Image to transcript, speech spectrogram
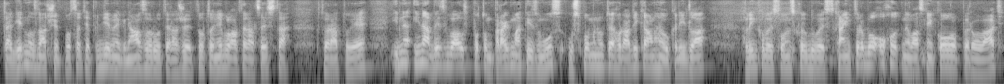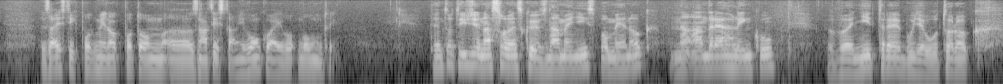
tak jednoznačne v podstate prídeme k názoru, teda, že toto nebola teda cesta, ktorá tu je. Iná, iná vec bola už potom pragmatizmus už spomenutého radikálneho krídla Hlinkovej slovenskej ľudovej strany, ktoré bolo ochotné vlastne kooperovať za istých podmienok potom e, s nacistami vonku aj vo, vnútri. Tento týždeň na Slovensku je v znamení spomienok na Andreja Hlinku. V Nitre bude útorok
